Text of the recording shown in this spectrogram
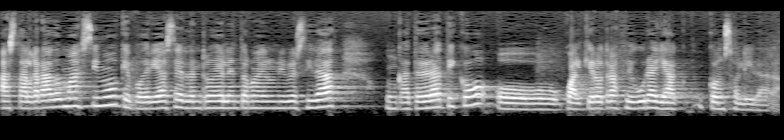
hasta el grado máximo que podría ser dentro del entorno de la universidad un catedrático o cualquier otra figura ya consolidada.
